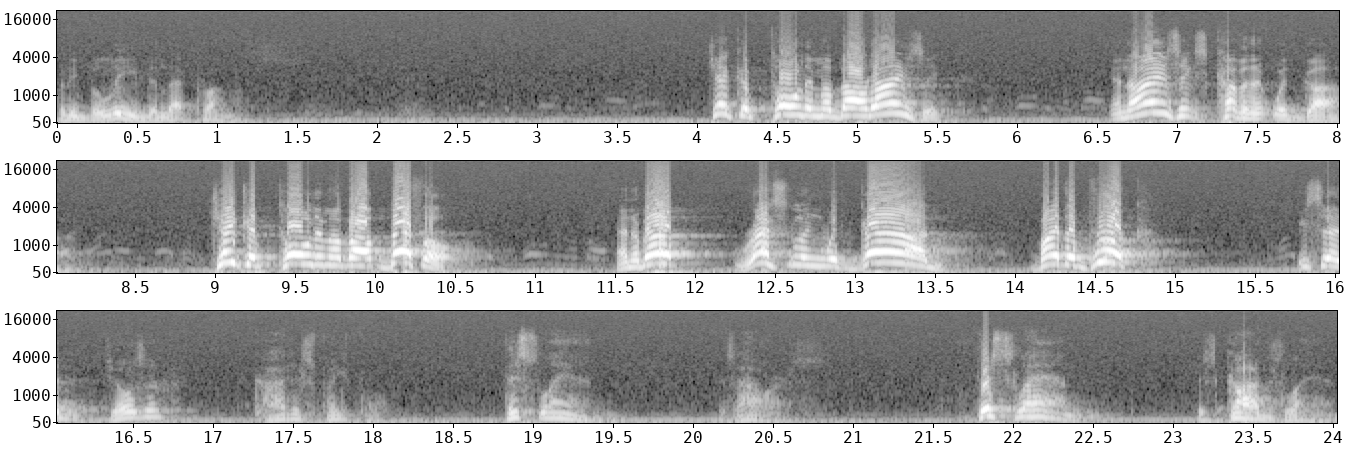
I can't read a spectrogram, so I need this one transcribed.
but he believed in that promise. Jacob told him about Isaac and Isaac's covenant with God. Jacob told him about Bethel and about wrestling with God by the brook. He said, Joseph, God is faithful. This land is ours. This land is God's land.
